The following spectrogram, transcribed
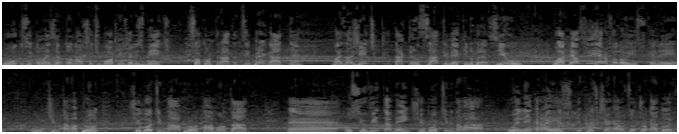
O Hugo citou um exemplo do nosso futebol que infelizmente só contrata desempregado, né? Mas a gente que tá cansado de ver aqui no Brasil, o Abel Ferreira falou isso, que ele, o time estava pronto. Chegou, o time estava pronto, estava montado. É, o Silvinho também, chegou, o time estava, o elenco era esse, depois que chegaram os outros jogadores.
